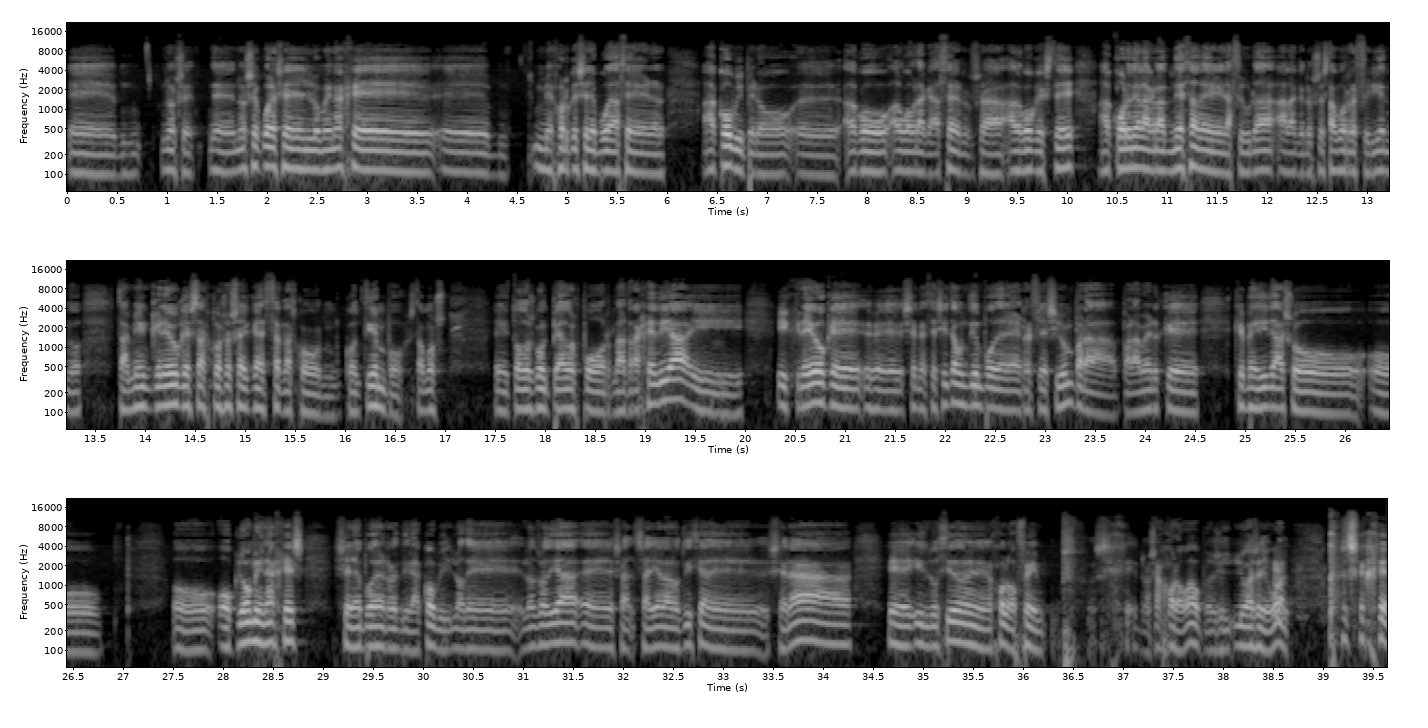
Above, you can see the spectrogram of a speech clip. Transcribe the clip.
Eh, no sé, eh, no sé cuál es el homenaje eh, mejor que se le puede hacer a Kobe, pero eh, algo, algo habrá que hacer, o sea, algo que esté acorde a la grandeza de la figura a la que nos estamos refiriendo. También creo que estas cosas hay que hacerlas con, con tiempo. Estamos eh, todos golpeados por la tragedia y, creo que se necesita un tiempo de reflexión para, para ver qué, qué medidas o, o o, o qué homenajes se le pueden rendir a Kobe. Lo de el otro día eh, sal- salía la noticia de será eh, inducido en el Hall of Fame. Pff, Nos ha jorobado, pero le iba a ser igual.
